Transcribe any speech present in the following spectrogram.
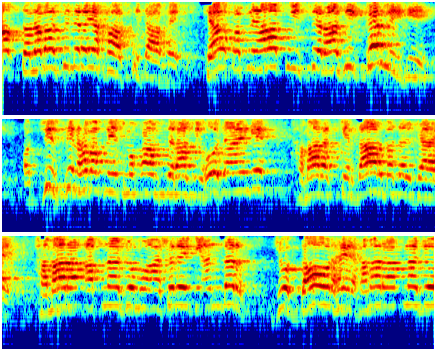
آپ طلبا سے میرا یہ خاص کتاب ہے کہ آپ اپنے آپ کو اس سے راضی کر لیجیے اور جس دن ہم اپنے اس مقام سے راضی ہو جائیں گے، ہمارا کردار بدل جائے، ہمارا اپنا جو معاشرے کے اندر جو دور ہے، ہمارا اپنا جو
